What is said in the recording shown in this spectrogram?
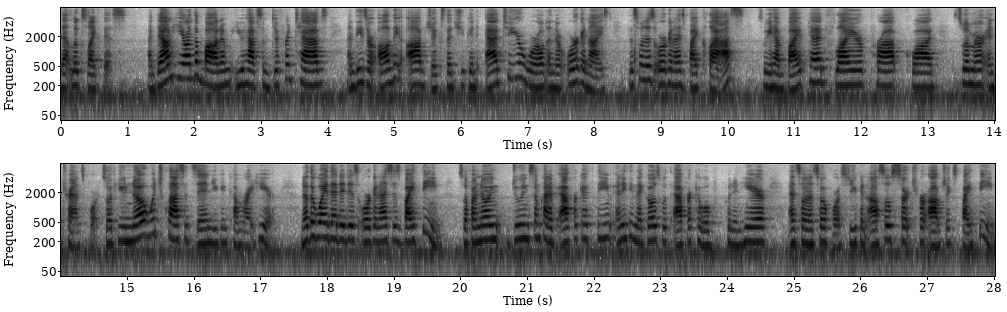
that looks like this. And down here on the bottom you have some different tabs and these are all the objects that you can add to your world and they're organized. This one is organized by class. So we have biped, flyer, prop, quad, swimmer, and transport. So if you know which class it's in, you can come right here. Another way that it is organized is by theme. So if I'm knowing, doing some kind of Africa theme, anything that goes with Africa we'll put in here, and so on and so forth. So you can also search for objects by theme.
